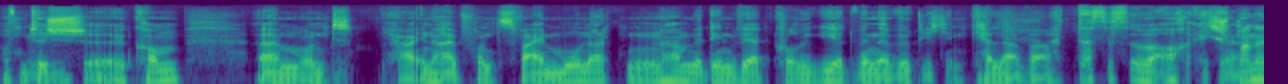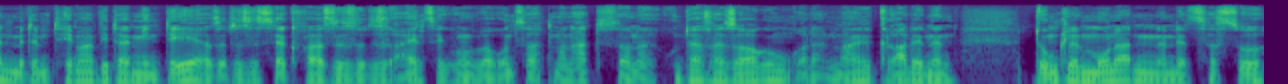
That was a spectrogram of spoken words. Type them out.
auf dem mhm. Tisch äh, kommen. Ähm, und ja, innerhalb von zwei Monaten haben wir den Wert korrigiert, wenn er wirklich im Keller war. Das ist aber auch echt ja. spannend mit dem Thema Vitamin D. Also das ist ja quasi so das Einzige, wo man bei uns sagt, man hat so eine Unterversorgung oder einen Mangel, gerade in den dunklen Monaten. Und jetzt hast du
